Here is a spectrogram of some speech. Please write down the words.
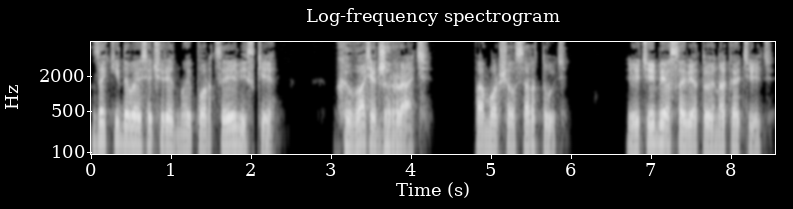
закидываясь очередной порцией виски. Хватит жрать, поморщился ртуть. И тебе советую накатить,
